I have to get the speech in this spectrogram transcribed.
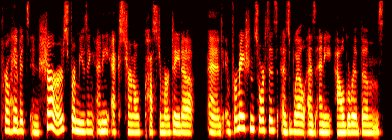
prohibits insurers from using any external customer data and information sources, as well as any algorithms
